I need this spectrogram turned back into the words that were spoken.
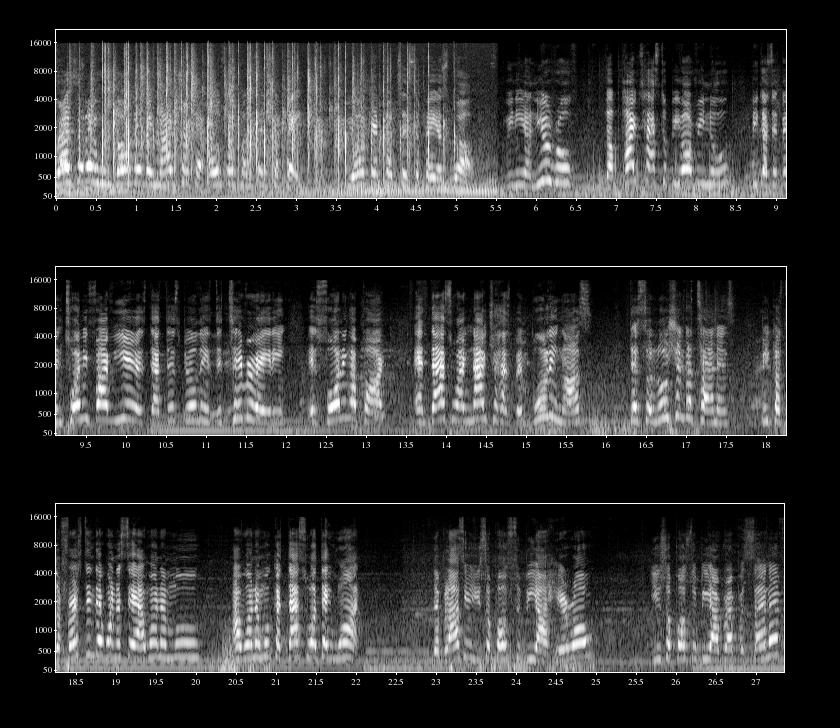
Residents who don't live in NYCHA can also participate. You all can participate as well. We need a new roof. The pipes has to be all renewed because it's been 25 years that this building is deteriorating, is falling apart, and that's why NYCHA has been bullying us, the solution to tenants, because the first thing they want to say, I want to move, I want to move, because that's what they want. De Blasio, you're supposed to be our hero. You're supposed to be our representative.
